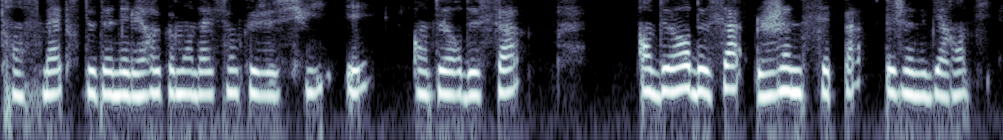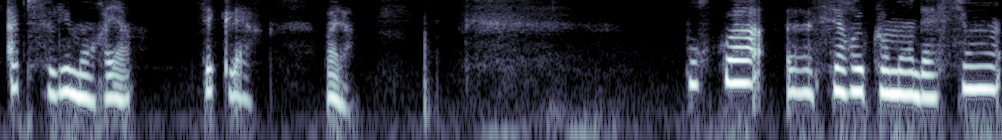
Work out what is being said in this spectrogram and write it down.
transmettre, de donner les recommandations que je suis et en dehors de ça, en dehors de ça, je ne sais pas et je ne garantis absolument rien. C'est clair. Voilà. Pourquoi euh, ces recommandations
